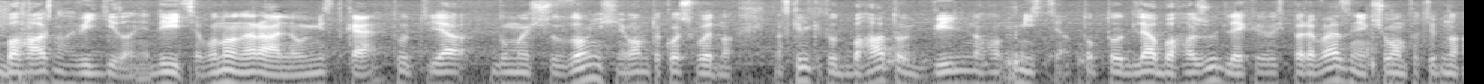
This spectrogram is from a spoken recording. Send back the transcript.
багажного відділення. Дивіться, воно нереально вмістке. Тут я думаю, що зовнішньо вам також видно, наскільки тут багато вільного місця. Тобто для багажу, для якихось перевезень, якщо вам потрібно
